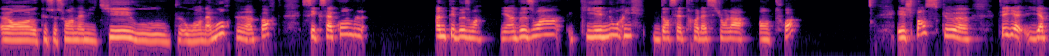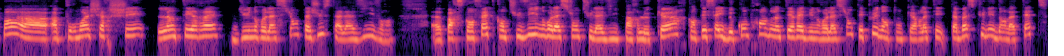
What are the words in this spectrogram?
que ce soit en amitié ou, ou en amour, peu importe, c'est que ça comble un de tes besoins. Il y a un besoin qui est nourri dans cette relation-là en toi. Et je pense que, tu sais, il n'y a, pas à, à, pour moi, chercher l'intérêt d'une relation, tu as juste à la vivre. Euh, parce qu'en fait, quand tu vis une relation, tu la vis par le cœur. Quand tu essayes de comprendre l'intérêt d'une relation, tu plus dans ton cœur. Là, tu as basculé dans la tête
